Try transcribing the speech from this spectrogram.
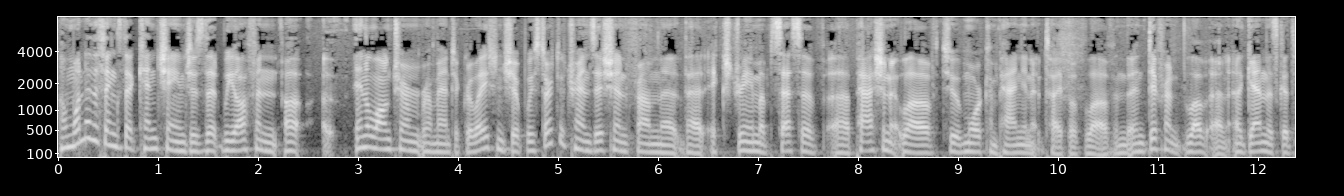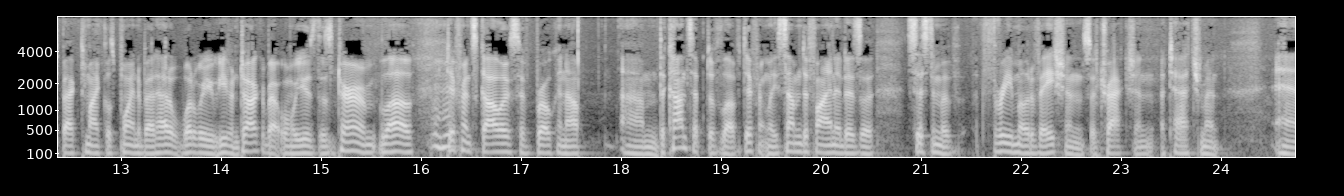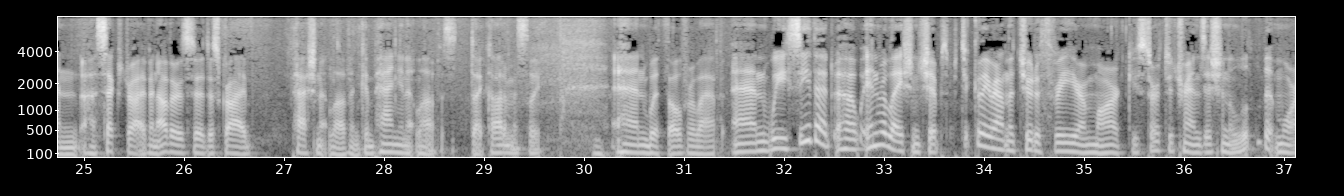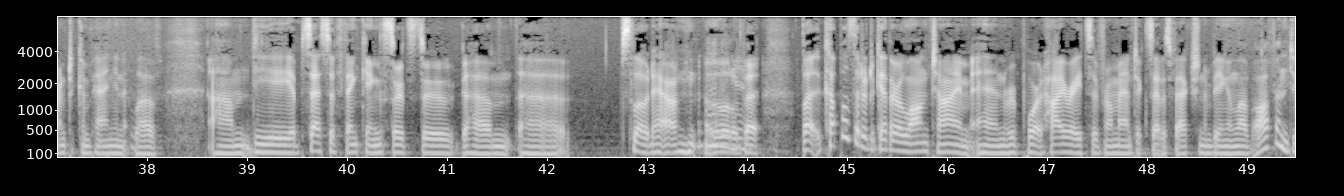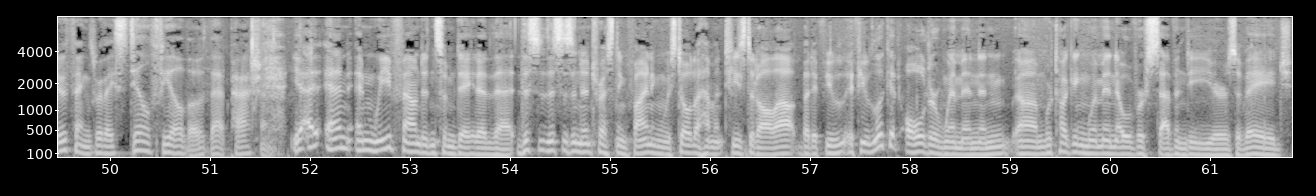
And one of the things that can change is that we often, uh, uh, in a long term romantic relationship, we start to transition from the, that extreme obsessive, uh, passionate love to a more companionate type of love. And then different love, and again, this gets back to Michael's point about how to, what do we even talk about when we use this term, love. Mm-hmm. Different scholars have broken up um, the concept of love differently. Some define it as a system of three motivations attraction, attachment, and uh, sex drive, and others uh, describe passionate love and companionate love as dichotomously mm-hmm. and with overlap. And we see that uh, in relationships, particularly around the two to three year mark, you start to transition a little bit more into companionate love. Um, the obsessive thinking starts to um, uh, slow down a little bit. But couples that are together a long time and report high rates of romantic satisfaction and being in love often do things where they still feel those, that passion. Yeah, and and we've found in some data that this this is an interesting finding. We still haven't teased it all out, but if you if you look at older women, and um, we're talking women over seventy years of age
